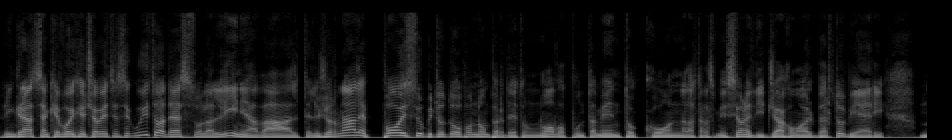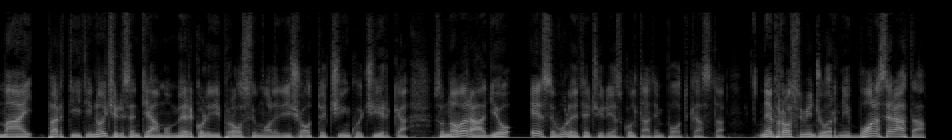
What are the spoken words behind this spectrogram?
Ringrazio anche voi che ci avete seguito. Adesso la linea va al telegiornale, poi subito dopo non perdete un nuovo appuntamento con la trasmissione di Giacomo Alberto Bieri, Mai Partiti. Noi ci risentiamo mercoledì prossimo alle 18.05 circa su Nova Radio e se volete ci riascoltate in podcast. Nei prossimi giorni, buona serata.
